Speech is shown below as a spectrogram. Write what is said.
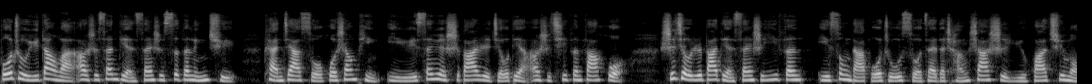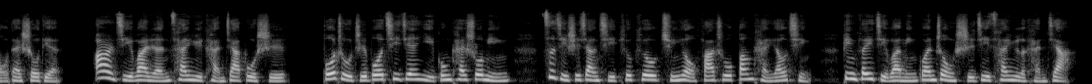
博主于当晚二十三点三十四分领取砍价所获商品，已于三月十八日九点二十七分发货，十九日八点三十一分已送达博主所在的长沙市雨花区某代收点。二几万人参与砍价不实，博主直播期间已公开说明自己是向其 QQ 群友发出帮砍邀请，并非几万名观众实际参与了砍价。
